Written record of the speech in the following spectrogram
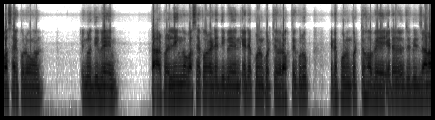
বাছাই করুন, এগুলো দিবেন। তারপরে লিঙ্গ বাছাই করুন এটা দিবেন, এটা পূরণ করতে হবে, রক্তের গ্রুপ এটা পূরণ করতে হবে, এটা যদি জানা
